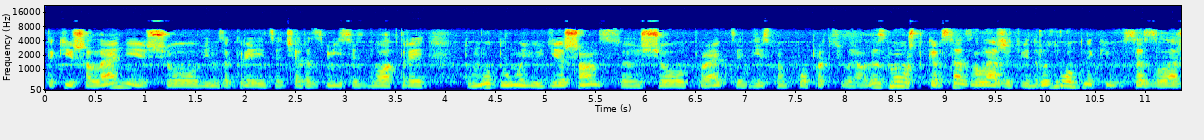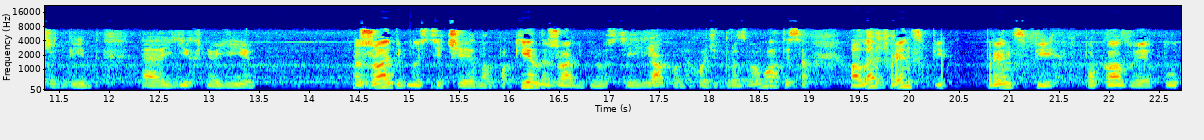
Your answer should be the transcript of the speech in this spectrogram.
такі шалені, що він закриється через місяць, два-три. Тому думаю, є шанс, е, що проект це дійсно попрацює. Але знову ж таки, все залежить від розробників, все залежить від е, їхньої. Жадібності чи навпаки нежадібності, як вони хочуть розвиватися. Але в принципі, в принципі показує тут,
